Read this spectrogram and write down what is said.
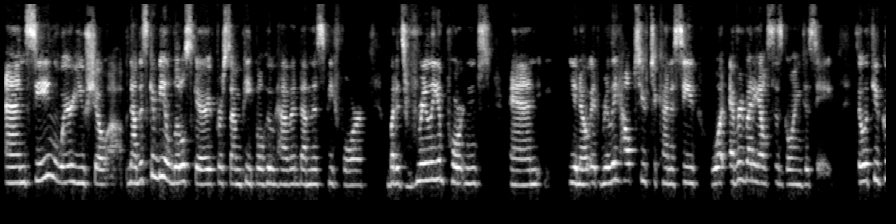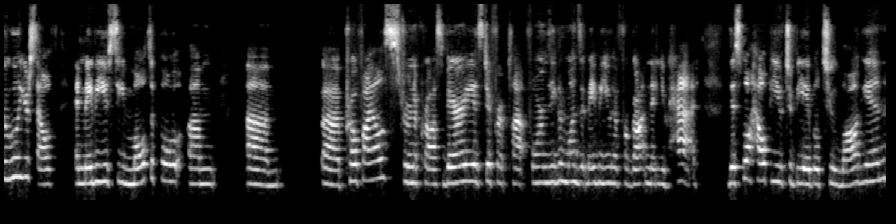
and seeing where you show up. Now, this can be a little scary for some people who haven't done this before, but it's really important and you know it really helps you to kind of see what everybody else is going to see so if you google yourself and maybe you see multiple um, um, uh, profiles strewn across various different platforms, even ones that maybe you have forgotten that you had. This will help you to be able to log in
